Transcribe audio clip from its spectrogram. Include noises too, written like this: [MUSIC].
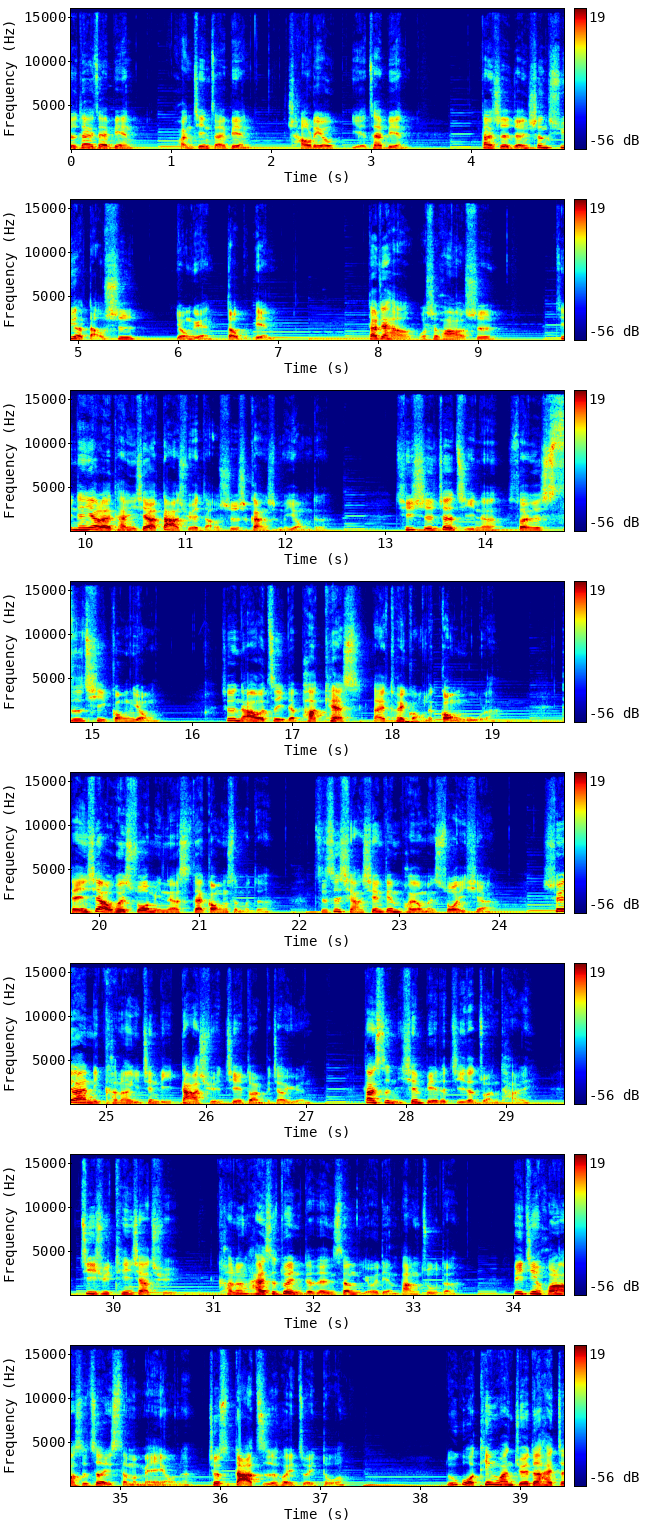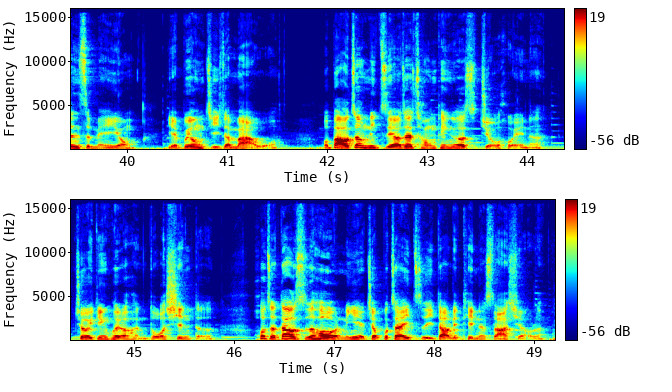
时代在变，环境在变，潮流也在变，但是人生需要导师，永远都不变。大家好，我是黄老师，今天要来谈一下大学导师是干什么用的。其实这集呢，算是私器公用，就是拿我自己的 podcast 来推广的公务了。等一下我会说明呢是在公什么的，只是想先跟朋友们说一下，虽然你可能已经离大学阶段比较远。但是你先别的急着转台，继续听下去，可能还是对你的人生有一点帮助的。毕竟黄老师这里什么没有呢？就是大智慧最多。如果听完觉得还真是没用，也不用急着骂我。我保证你只要再重听二十九回呢，就一定会有很多心得，或者到时候你也就不在意自己到底听了啥小了。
